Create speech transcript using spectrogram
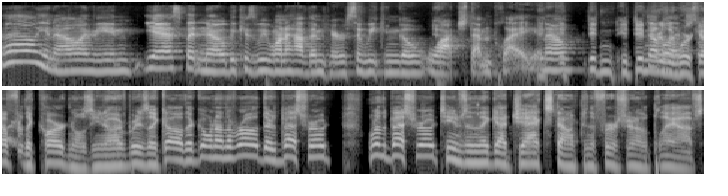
Well, you know, I mean, yes, but no, because we want to have them here so we can go watch them play. You know, it, it didn't it didn't really work sword. out for the Cardinals. You know, everybody's like, oh, they're going on the road. They're the best road, one of the best road teams, and they got jack stomped in the first round of the playoffs.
